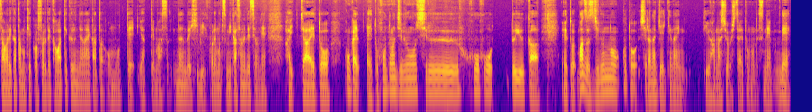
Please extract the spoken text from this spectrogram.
伝わり方も結構それで変わってくるんじゃないかと思ってやってます。なので日々これも積み重ねですよね。はい。じゃあ、えっと、今回、えっと、本当の自分を知る方法というか、えっ、と、まず自分のことを知らなきゃいけないっていう話をしたいと思うんですね。で、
